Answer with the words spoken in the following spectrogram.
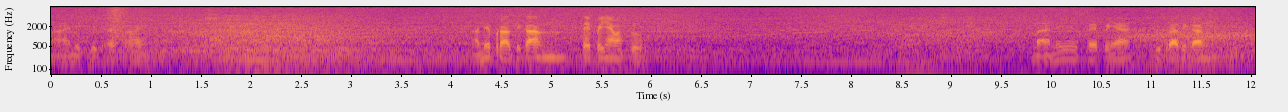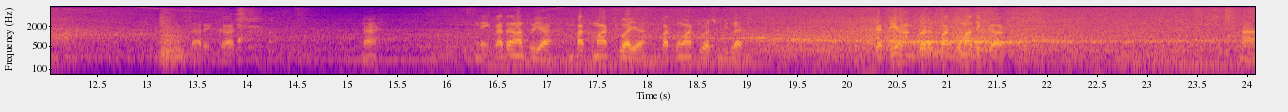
Nah ini bit SI. Nah ini perhatikan TP-nya mas bro. Nah ini TP-nya diperhatikan. Tarik gas. Nah, ini mas bro ya, 4,2 ya, 4,29. Jadi hampir 4,3. Nah,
